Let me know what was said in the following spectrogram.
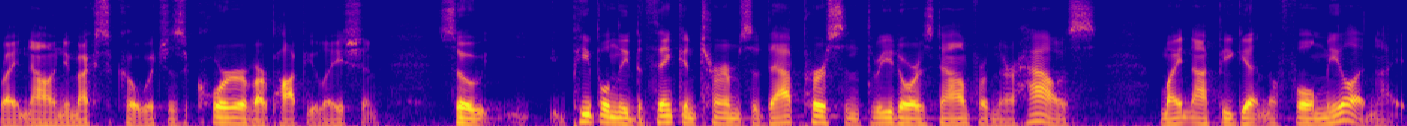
right now in New Mexico, which is a quarter of our population. So people need to think in terms of that person three doors down from their house might not be getting a full meal at night.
